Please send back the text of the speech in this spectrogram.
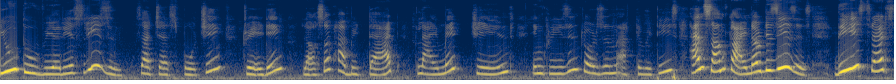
due to various reasons such as poaching, trading, loss of habitat, climate change, increase in tourism activities, and some kind of diseases. These threats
